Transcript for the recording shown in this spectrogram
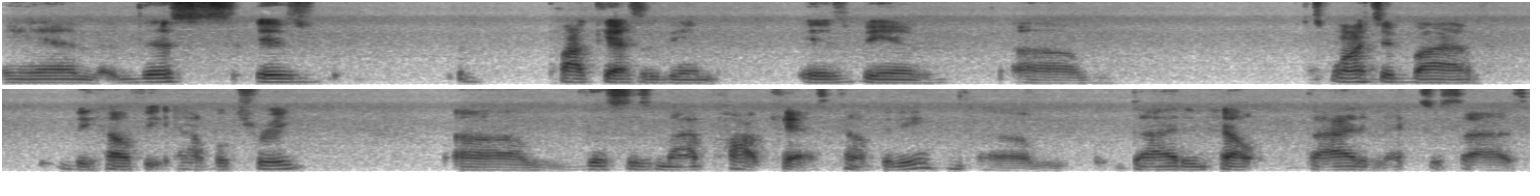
And this is podcast is being is being um, sponsored by the Healthy Apple Tree. Um, this is my podcast company. Um, diet and health, diet and exercise.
